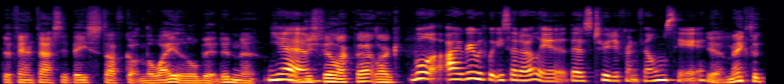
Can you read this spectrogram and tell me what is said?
the Fantastic Beast stuff got in the way a little bit, didn't it? Yeah. Did you feel like that? Like, well i agree with what you said earlier there's two different films here yeah, make the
